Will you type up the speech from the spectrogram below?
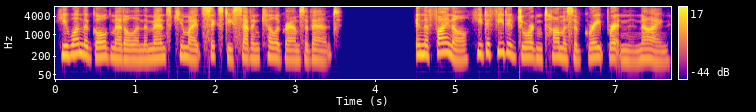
he won the gold medal in the men's Kumite 67 kg event. In the final, he defeated Jordan Thomas of Great Britain in 9.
